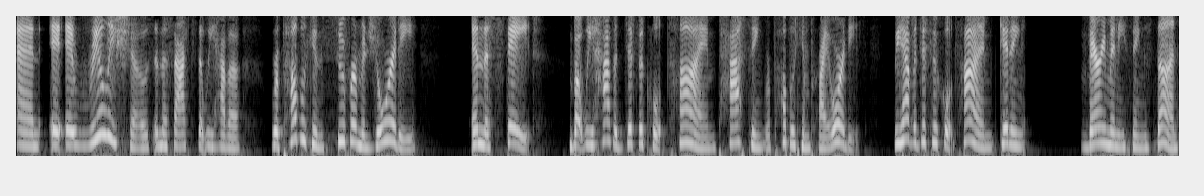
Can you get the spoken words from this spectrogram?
And it, it really shows in the fact that we have a Republican supermajority in the state, but we have a difficult time passing Republican priorities. We have a difficult time getting very many things done.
